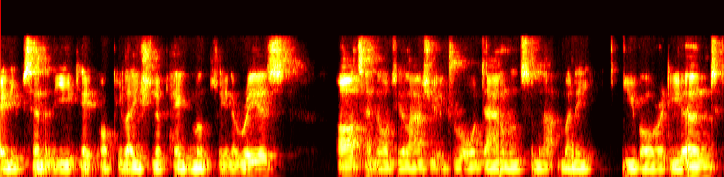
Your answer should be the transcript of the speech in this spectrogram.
80% of the UK population are paid monthly in arrears. Our technology allows you to draw down on some of that money you've already earned,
